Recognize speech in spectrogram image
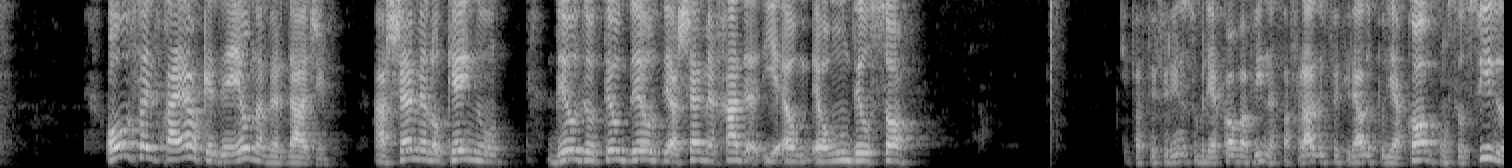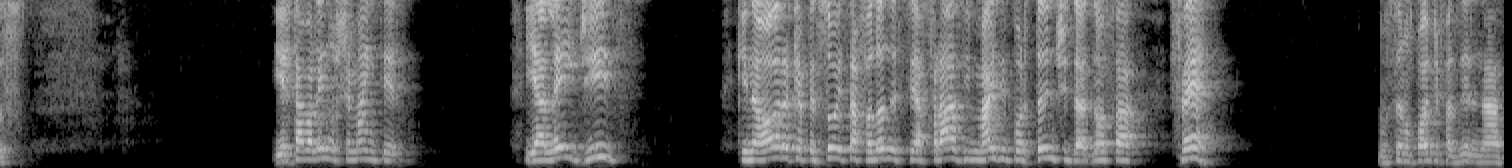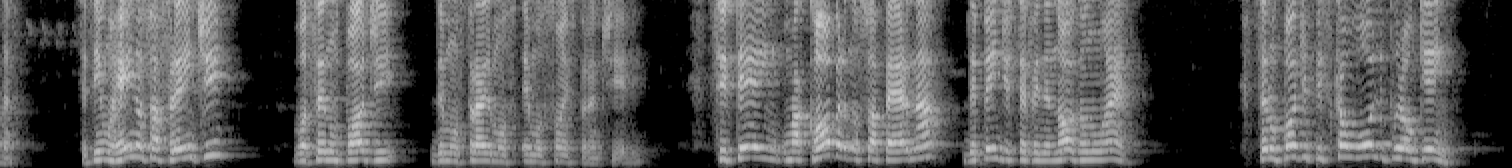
Ouça Israel, quer dizer, eu na verdade. Hashem Eloqueino, Deus é o teu Deus, e Hashem Echad é, é um Deus só. Que está se referindo sobre Jacob Avina. Essa frase foi criada por Jacob com seus filhos. E ele estava lendo o Shema inteiro. E a lei diz que na hora que a pessoa está falando essa é frase mais importante da nossa fé, você não pode fazer nada Se tem um rei na sua frente, você não pode demonstrar emo emoções perante ele. Se tem uma cobra na sua perna, depende se é venenosa ou não é. Você não pode piscar o olho por alguém.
